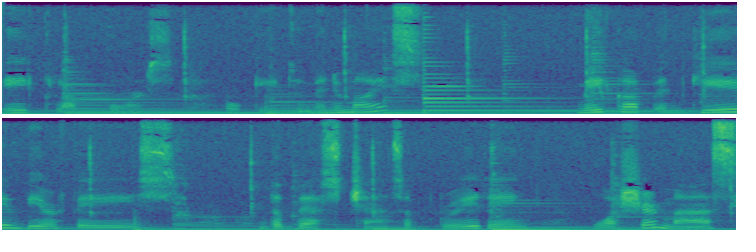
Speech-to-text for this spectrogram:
a clogged pores. Okay, to minimize makeup and give your face the best chance of breathing. Wash your mask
